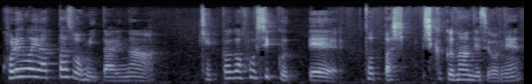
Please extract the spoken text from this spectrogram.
これはやったぞみたいな結果が欲しくって取った資格なんですよね。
